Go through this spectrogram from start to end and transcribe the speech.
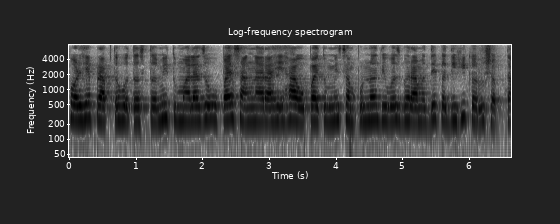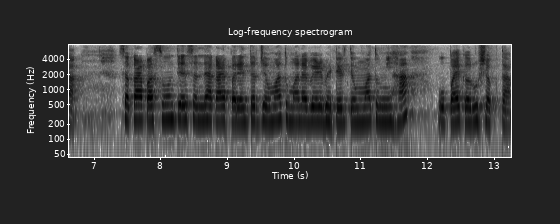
फळ हे प्राप्त होत असतं. मी तुम्हाला जो उपाय सांगणार आहे हा उपाय तुम्ही संपूर्ण दिवसभरामध्ये कधीही करू शकता. सकाळपासून ते संध्याकाळपर्यंत जेव्हा तुम्हाला वेळ भेटेल तेव्हा तुम्ही हा उपाय करू शकता.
